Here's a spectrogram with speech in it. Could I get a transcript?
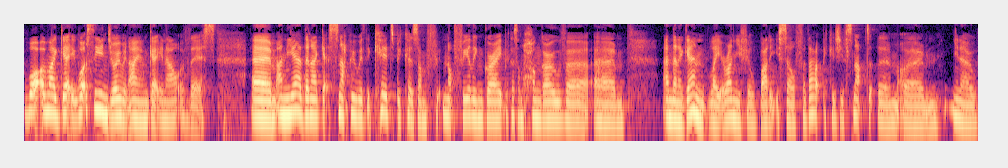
what am I getting? What's the enjoyment I am getting out of this? Um, and yeah, then I get snappy with the kids because I'm f- not feeling great because I'm hungover. Um, and then again, later on, you feel bad at yourself for that because you've snapped at them. Um, you know,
